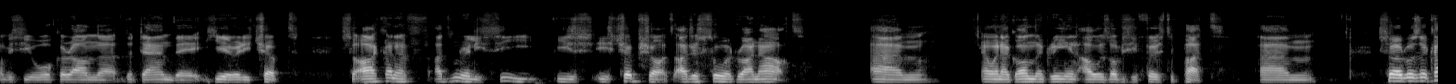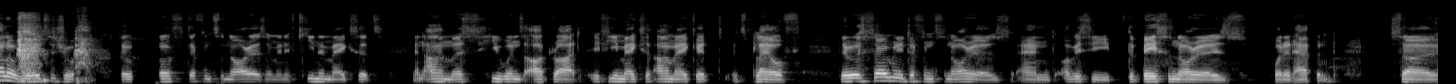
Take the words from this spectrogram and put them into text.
obviously you walk around the, the dam there, he already chipped. So I kind of I didn't really see his his chip shots. I just saw it run out. Um, and when I got on the green, I was obviously first to putt. Um, so it was a kind of weird situation. There were both different scenarios. I mean, if Keenan makes it, and I miss, he wins outright. If he makes it, I make it. It's playoff. There were so many different scenarios, and obviously the best scenario is what had happened. So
